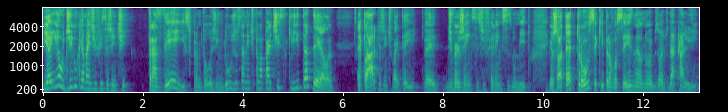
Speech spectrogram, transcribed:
E aí eu digo que é mais difícil a gente trazer isso para mitologia hindu justamente pela parte escrita dela. É claro que a gente vai ter é, divergências, diferenças no mito. Eu já até trouxe aqui para vocês né, no episódio da Kali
